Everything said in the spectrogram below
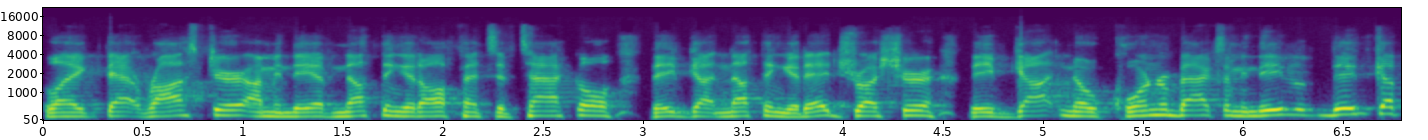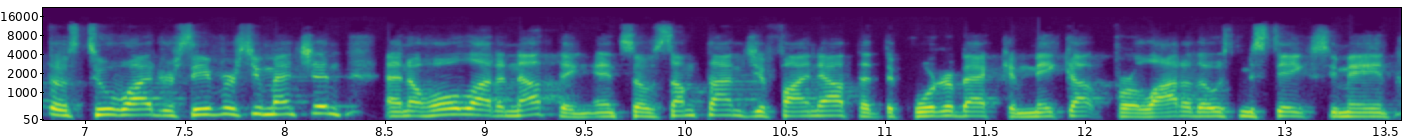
like that roster, I mean, they have nothing at offensive tackle. They've got nothing at edge rusher. They've got no cornerbacks. I mean, they've they've got those two wide receivers you mentioned and a whole lot of nothing. And so sometimes you find out that the quarterback can make up for a lot of those mistakes you made,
